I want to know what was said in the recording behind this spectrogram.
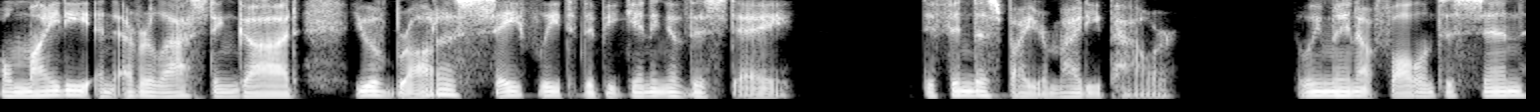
Almighty and everlasting God, you have brought us safely to the beginning of this day. Defend us by your mighty power, that we may not fall into sin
